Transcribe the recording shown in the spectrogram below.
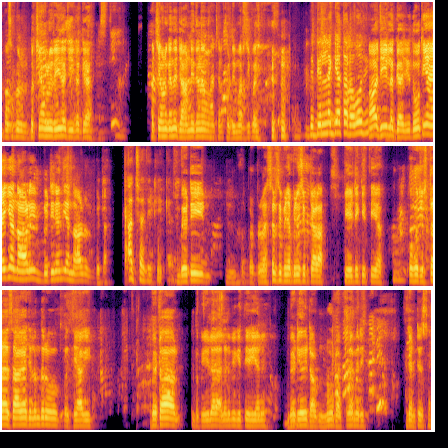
ਬਸ ਫਿਰ ਬੱਚਿਆਂ ਕੋਲ ਰਹੀਦਾ ਜੀ ਲੱਗਿਆ। ਬੱਚੇ ਹੁਣ ਕਹਿੰਦੇ ਜਾਣ ਨਹੀਂ ਦੇਣਾ ਮੈਂ ਚੱਲ ਤੁਹਾਡੀ ਮਰਜ਼ੀ ਭਾਈ। ਜੇ ਦਿਲ ਲੱਗਿਆ ਤਾਂ ਰਹੋ ਜੀ। ਹਾਂ ਜੀ ਲੱਗਿਆ ਜੀ। ਦੋ ਤੀਆਂ ਹੈਗੀਆਂ ਨਾਲ ਹੀ ਬੇਟੀ ਰਹਿੰਦੀ ਆ ਨਾਲ ਬੇਟਾ। ਅੱਛਾ ਜੀ ਠੀਕ ਹੈ। ਬੇਟੀ ਪ੍ਰੋਫੈਸਰ ਸੀ ਪੰਜਾਬੀ ਯੂਨੀਵਰਸਿਟੀ ਪਟਿਆਲਾ। ਪੀਐਚਡੀ ਕੀਤੀ ਆ। ਉਹ ਰਿਸ਼ਤਾ ਐਸਾ ਆ ਗਿਆ ਜਲੰਧਰ ਉਹ ਇੱਥੇ ਆ ਗਈ। ਬੇਟਾ ਵਕੀਲ ਐਲਐਲਬੀ ਕੀਤੀ ਹੋਈ ਆ ਨੇ ਬੇਟੀ ਉਹਦੀ ਡਾਕਟਰ ਨੂੰ ਡਾਕਟਰ ਹੈ ਮੇਰੀ। ਡੈਂਟਿਸਟ ਹੈ।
